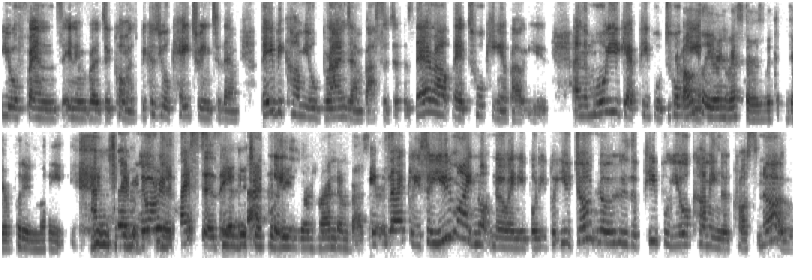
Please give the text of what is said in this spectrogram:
your friends in inverted commas because you're catering to them. They become your brand ambassadors. They're out there talking about you. And the more you get people talking. They're also your investors because they're putting money. And they're your investors. In addition to being your brand ambassadors. Exactly. So you might not know anybody, but you don't know who the people you're coming across know.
